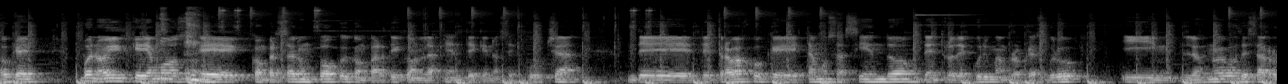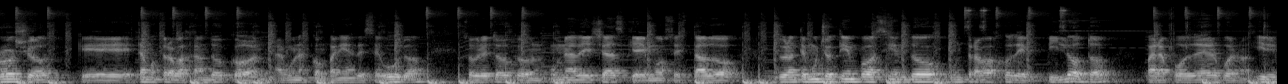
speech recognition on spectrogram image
Ok, bueno, hoy queríamos eh, conversar un poco y compartir con la gente que nos escucha del trabajo que estamos haciendo dentro de Curiman Brokers Group y los nuevos desarrollos que estamos trabajando con algunas compañías de seguro, sobre todo con una de ellas que hemos estado durante mucho tiempo haciendo un trabajo de piloto para poder bueno, ir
